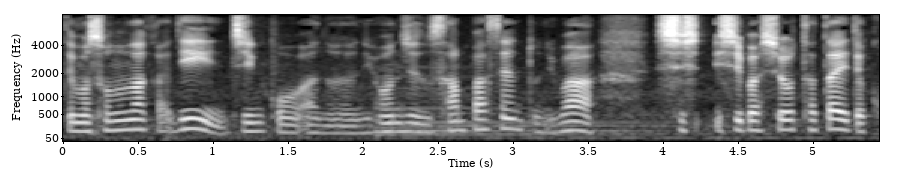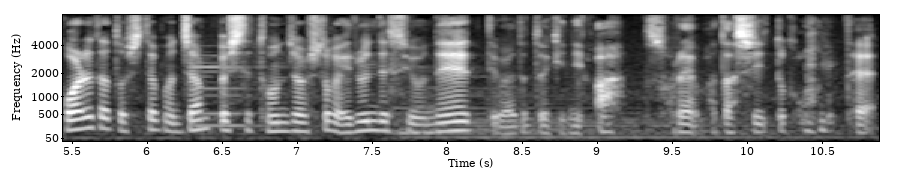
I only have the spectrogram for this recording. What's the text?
でもその中に人口あの日本人の3%には石橋を叩いて壊れたとしてもジャンプして飛んじゃう人がいるんですよねって言われた時にあそれ私とか思って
